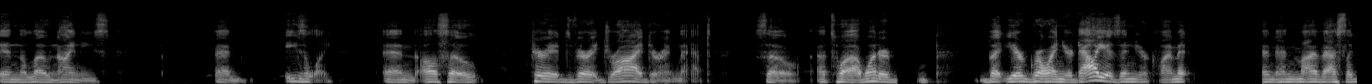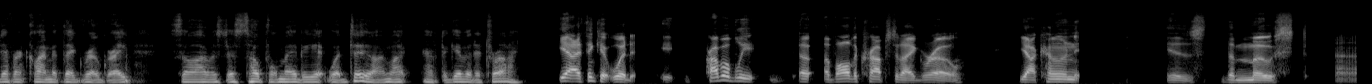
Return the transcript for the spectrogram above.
in the low 90s and easily. And also periods very dry during that. So that's why I wondered. But you're growing your dahlias in your climate, and in my vastly different climate, they grow great. So I was just hopeful maybe it would too. I might have to give it a try. Yeah, I think it would. It, probably uh, of all the crops that I grow, Yacon is the most uh,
